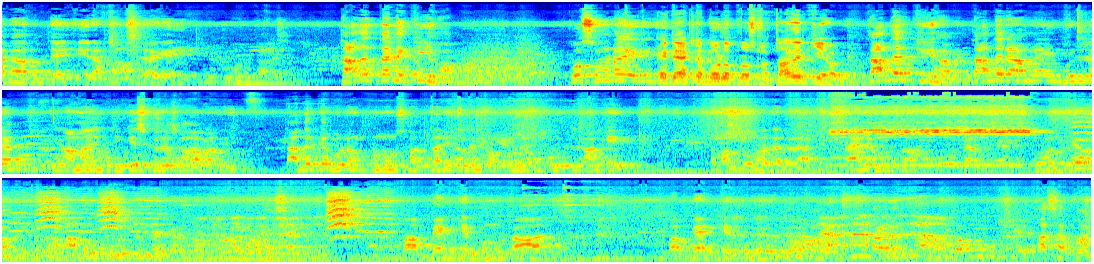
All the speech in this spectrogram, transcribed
এগারোতে এরকম জায়গায় ভোট আছে। তাদের তাহলে কি হবে? প্রশ্নটা এটা একটা বড় প্রশ্ন। তাদের কি হবে? তাদের কি হবে? তাদের আমি বললাম আমায় জিজ্ঞেস করেছিল আমাকে তাদেরকে বললাম, কোনো সরকারি কোনো ডকুমেন্ট থাকে তোমার দু হাজারের আগে? তাহলে ভালো বা ব্যাংকের কোনো কাজ, বা ব্যাংকের আশা করি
